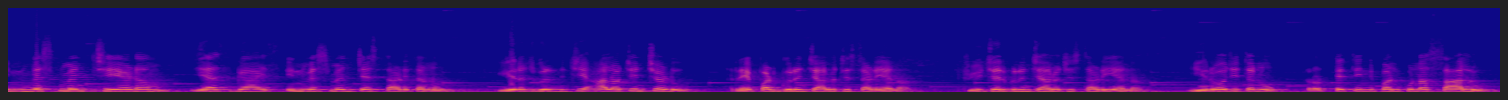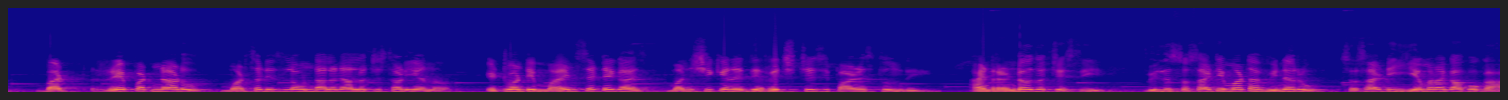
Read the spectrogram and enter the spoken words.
ఇన్వెస్ట్మెంట్ చేయడం. ఎస్ గాయస్ ఇన్వెస్ట్మెంట్ చేస్తాడు ఇతను. ఈ రోజు గురించి ఆలోచించాడు. రేపటి గురించి ఆలోచిస్తాడు ఈయన. ఫ్యూచర్ గురించి ఆలోచిస్తాడు ఈయన. ఈ రోజు ఇతను రొట్టె తిని పనుకున్న చాలు బట్ రేపటి నాడు మర్సడీస్లో ఉండాలని ఆలోచిస్తాడు ఈయన. ఇటువంటి మైండ్ సెటే గాయస్ మనిషికి అనేది రిచ్ చేసి పాడేస్తుంది అండ్ రెండోది వచ్చేసి వీళ్ళు సొసైటీ మాట వినరు. సొసైటీ ఏమన్నా కాకుండా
